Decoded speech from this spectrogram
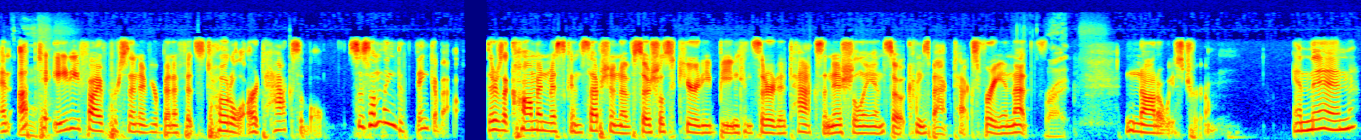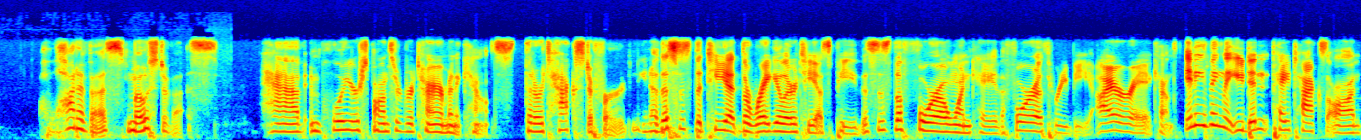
and up Ooh. to 85% of your benefits total are taxable. So, something to think about. There's a common misconception of Social Security being considered a tax initially, and so it comes back tax free, and that's right. Not always true. And then a lot of us, most of us, have employer sponsored retirement accounts that are tax deferred. You know, this is the T the regular TSP. This is the 401k, the 403b, IRA accounts. Anything that you didn't pay tax on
